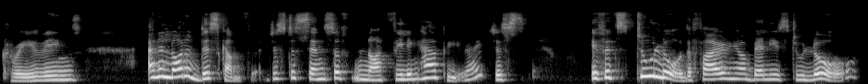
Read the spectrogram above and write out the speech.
cravings, and a lot of discomfort, just a sense of not feeling happy, right? Just if it's too low, the fire in your belly is too low,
